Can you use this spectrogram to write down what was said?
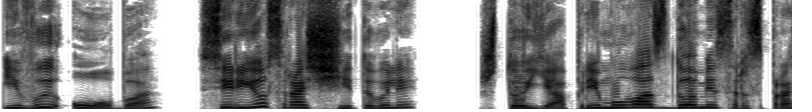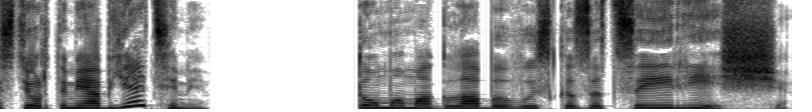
«И вы оба всерьез рассчитывали, что я приму вас в доме с распростертыми объятиями?» Тома могла бы высказаться и резче,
